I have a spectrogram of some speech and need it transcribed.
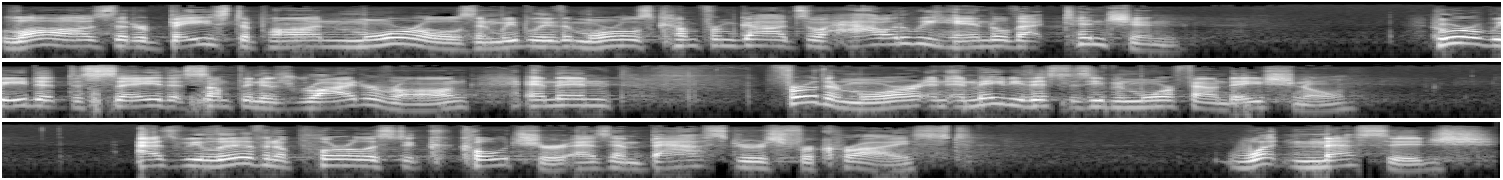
laws that are based upon morals, and we believe that morals come from God. So, how do we handle that tension? Who are we to, to say that something is right or wrong? And then, furthermore, and, and maybe this is even more foundational, as we live in a pluralistic culture as ambassadors for Christ, what message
